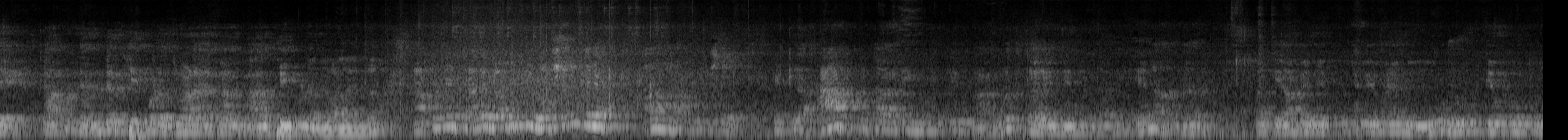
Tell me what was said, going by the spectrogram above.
છે કે આપણને અંદરથી પણ અજવાળા હતા અને બહારથી પણ અજવાળા હતા આપણને ચારે બાજુથી રોશન કર્યા આ મહાપુરુષે એટલે આઠ પ્રકારની મૂર્તિ ભાગવતકારે જે બતાવી એના આધારે બાકી આપે જે પૂછ્યું એમાં એનું મૂળ રૂપ કેવું હતું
